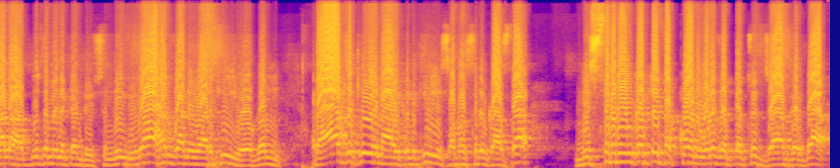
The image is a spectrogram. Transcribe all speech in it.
చాలా అద్భుతమైనటువంటి విషయం. వివాహం కాని వారికి యోగం. రాజకీయ నాయకులకి ఈ సంవత్సరం కాస్త మిశ్రమం కంటే తక్కువ అని కూడా చెప్పొచ్చు. జాగ్రత్త.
